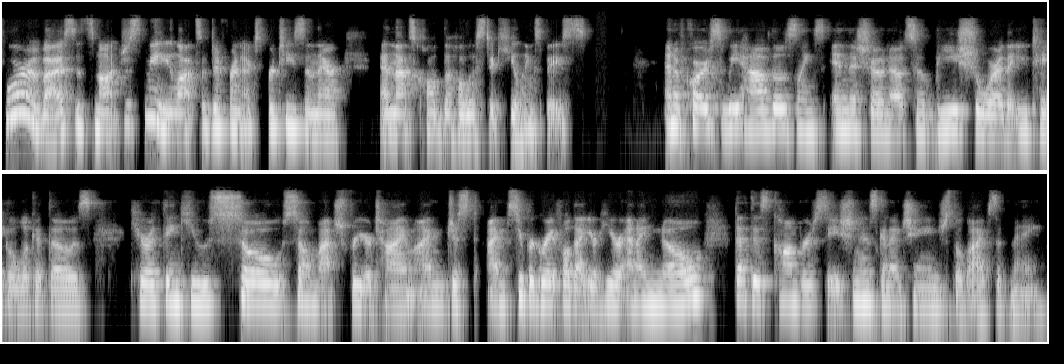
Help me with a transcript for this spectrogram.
four of us it's not just me lots of different expertise in there and that's called the holistic healing space and of course we have those links in the show notes so be sure that you take a look at those Kira, thank you so, so much for your time. I'm just, I'm super grateful that you're here. And I know that this conversation is going to change the lives of many.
